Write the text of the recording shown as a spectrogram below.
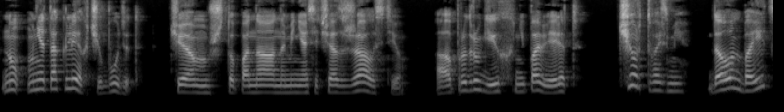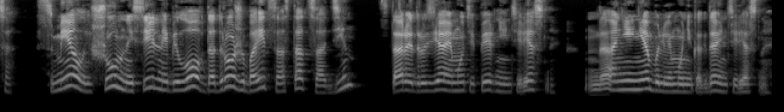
Ну, мне так легче будет, чем чтоб она на меня сейчас с жалостью, а про других не поверят. Черт возьми, да он боится? Смелый, шумный, сильный Белов до дрожи боится остаться один? Старые друзья ему теперь не интересны. Да они и не были ему никогда интересны.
